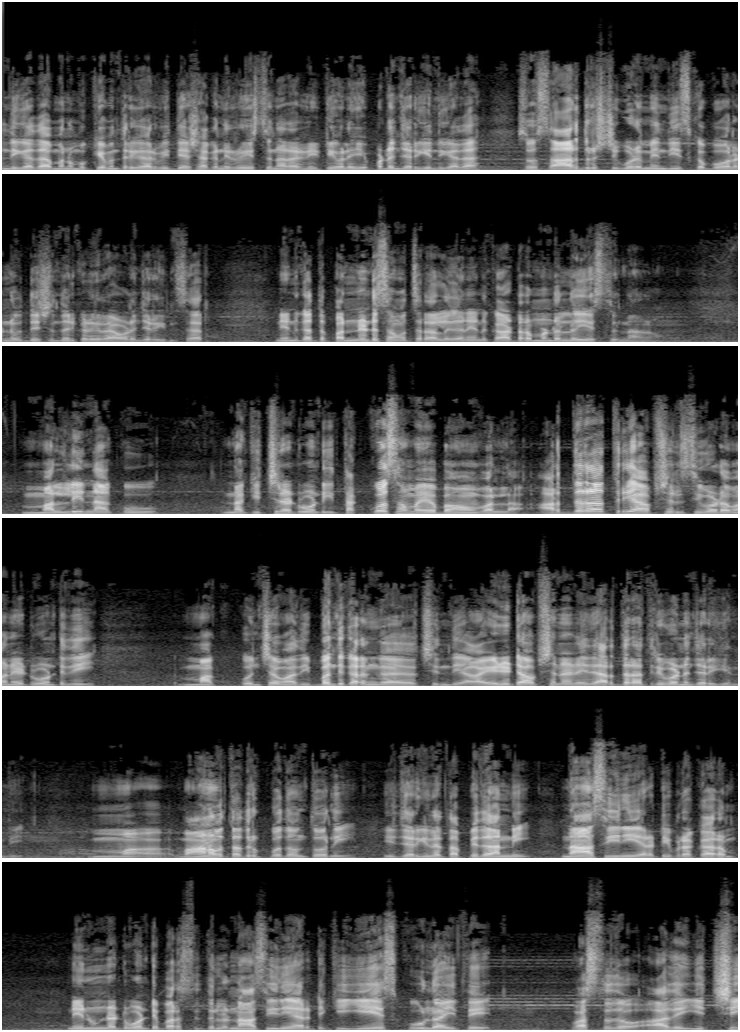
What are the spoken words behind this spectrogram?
ఉంది కదా మన ముఖ్యమంత్రి గారు విద్యాశాఖ నిర్వహిస్తున్నారని ఇటీవల చెప్పడం జరిగింది కదా సో సార్ దృష్టి కూడా మేము తీసుకుపోవాలనే ఉద్దేశంతో ఇక్కడికి రావడం జరిగింది సార్ నేను గత పన్నెండు సంవత్సరాలుగా నేను కాట్రా మండలిలో చేస్తున్నాను మళ్ళీ నాకు నాకు ఇచ్చినటువంటి తక్కువ సమయభావం వల్ల అర్ధరాత్రి ఆప్షన్స్ ఇవ్వడం అనేటువంటిది మాకు కొంచెం అది ఇబ్బందికరంగా వచ్చింది ఆ ఎడిట్ ఆప్షన్ అనేది అర్ధరాత్రి ఇవ్వడం జరిగింది మానవతా దృక్పథంతో ఈ జరిగిన తప్పిదాన్ని నా సీనియారిటీ ప్రకారం నేను ఉన్నటువంటి పరిస్థితుల్లో నా సీనియారిటీకి ఏ స్కూల్ అయితే వస్తుందో అది ఇచ్చి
